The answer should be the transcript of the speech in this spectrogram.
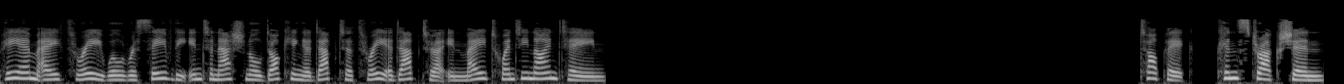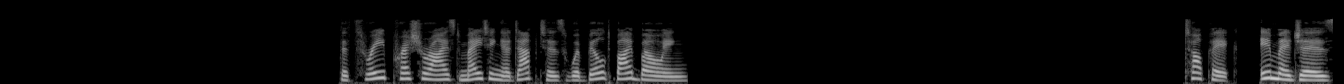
PMA-3 will receive the International Docking Adapter 3 adapter in May 2019. Topic: Construction. The three pressurized mating adapters were built by Boeing. Topic: Images.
